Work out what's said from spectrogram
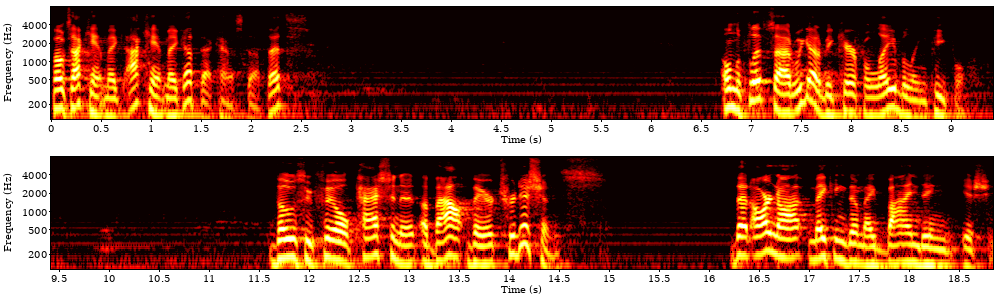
folks i can't make i can't make up that kind of stuff that's on the flip side we got to be careful labeling people those who feel passionate about their traditions that are not making them a binding issue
